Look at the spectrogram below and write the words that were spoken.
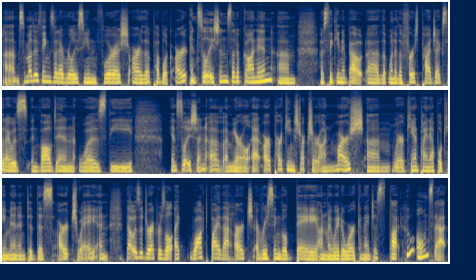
Um, some other things that I've really seen flourish are the public art installations that have gone in. Um, I was thinking about uh, the, one of the first projects that I was involved in was the installation of a mural at our parking structure on Marsh, um, where Canned Pineapple came in and did this archway. And that was a direct result. I walked by that arch every single day on my way to work, and I just thought, who owns that?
